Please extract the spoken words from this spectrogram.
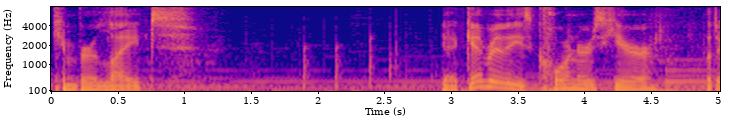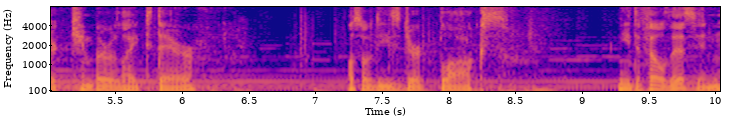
Kimberlite. Yeah, get rid of these corners here. Put their kimberlite there. Also these dirt blocks. Need to fill this in.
